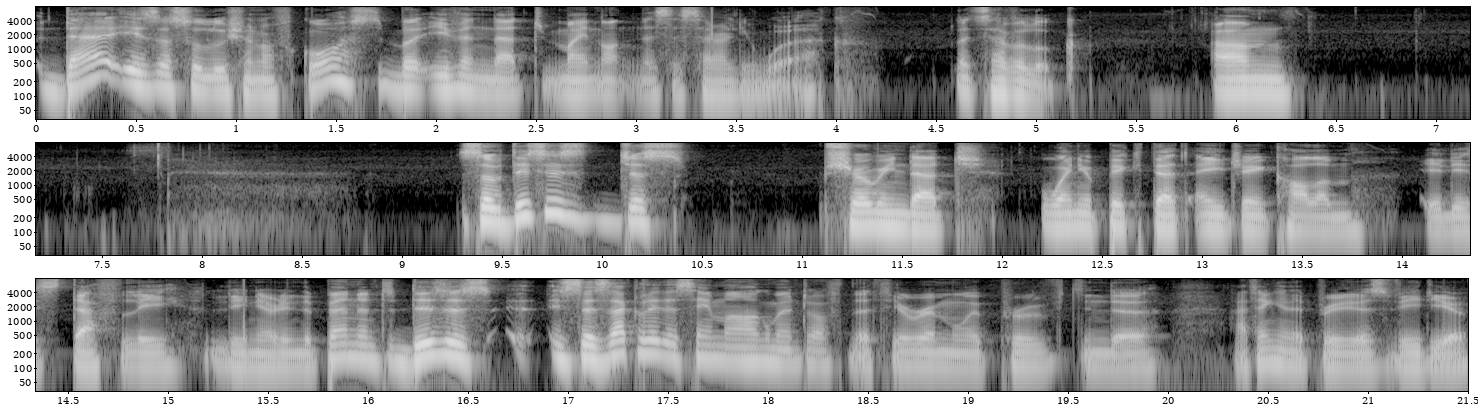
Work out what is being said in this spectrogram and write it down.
that is a solution, of course, but even that might not necessarily work. Let's have a look. Um, so this is just showing that when you pick that AJ column, it is definitely linear independent. This is is exactly the same argument of the theorem we proved in the I think in the previous video,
